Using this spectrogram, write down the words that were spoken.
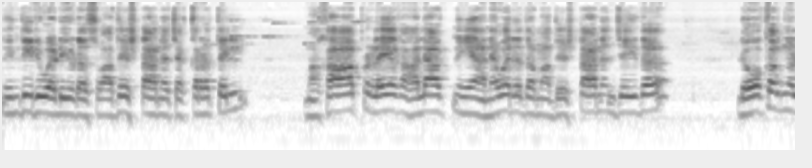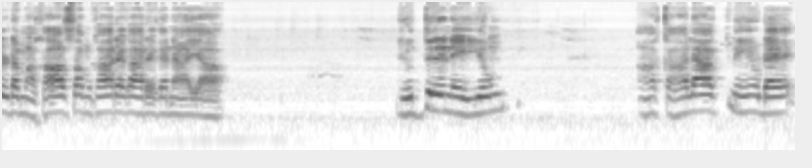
നിന്തിരുവടിയുടെ സ്വാധിഷ്ഠാന ചക്രത്തിൽ മഹാപ്രളയ കാലാഗ്നിയെ അനവരതം അധിഷ്ഠാനം ചെയ്ത് ലോകങ്ങളുടെ മഹാസംഹാരകാരകനായ രുദ്രനെയും ആ കാലാഗ്നിയുടെ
